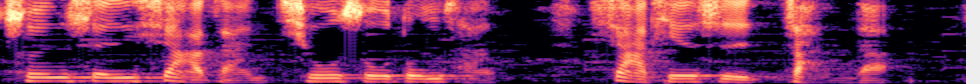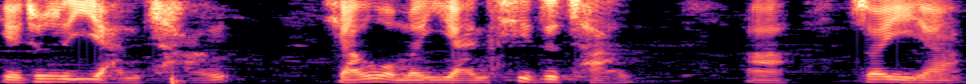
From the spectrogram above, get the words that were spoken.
春生夏长，秋收冬藏。夏天是长的，也就是养长，养我们阳气之长啊。所以呀，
